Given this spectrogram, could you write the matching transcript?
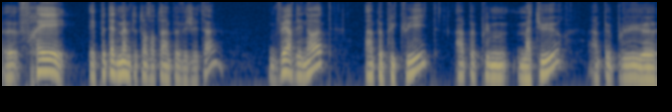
euh, frais et peut-être même de temps en temps un peu végétal, vers des notes un peu plus cuites, un peu plus matures, un peu plus euh,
